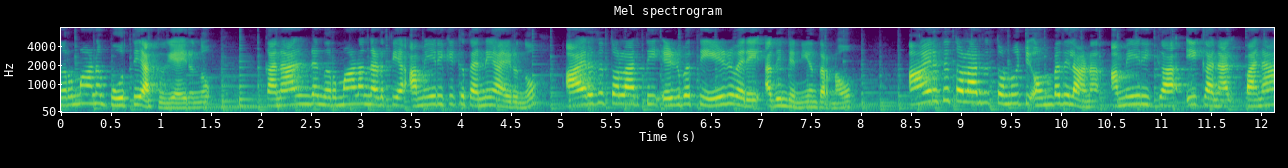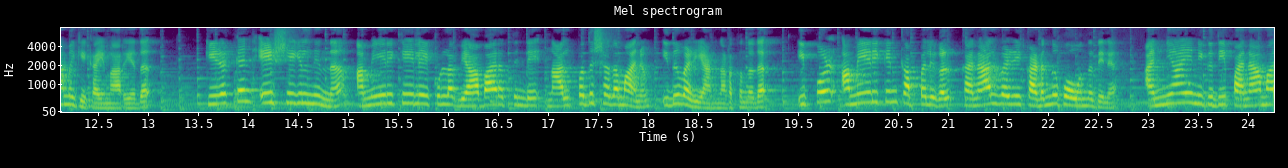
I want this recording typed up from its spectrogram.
നിർമ്മാണം പൂർത്തിയാക്കുകയായിരുന്നു. കനാലിന്റെ നിർമ്മാണം നടത്തിയ അമേരിക്കക്ക് തന്നെയായിരുന്നു ആയിരത്തി തൊള്ളായിരത്തി എഴുപത്തി ഏഴ് വരെ അതിന്റെ നിയന്ത്രണവും. ആയിരത്തി തൊള്ളായിരത്തി തൊണ്ണൂറ്റി ഒമ്പതിലാണ് അമേരിക്ക ഈ കനാൽ പനാമയ്ക്ക് കൈമാറിയത്. കിഴക്കൻ ഏഷ്യയിൽ നിന്ന് അമേരിക്കയിലേക്കുള്ള വ്യാപാരത്തിന്റെ നാൽപ്പത് ശതമാനം ഇതുവഴിയാണ് നടക്കുന്നത്. ഇപ്പോൾ അമേരിക്കൻ കപ്പലുകൾ കനാൽ വഴി കടന്നു പോകുന്നതിന് അന്യായ നികുതി പനാമ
